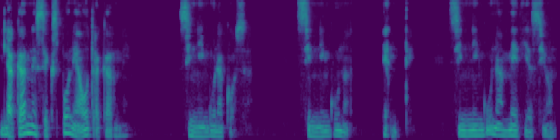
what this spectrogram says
Y la carne se expone a otra carne sin ninguna cosa, sin ninguna ente, sin ninguna mediación.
